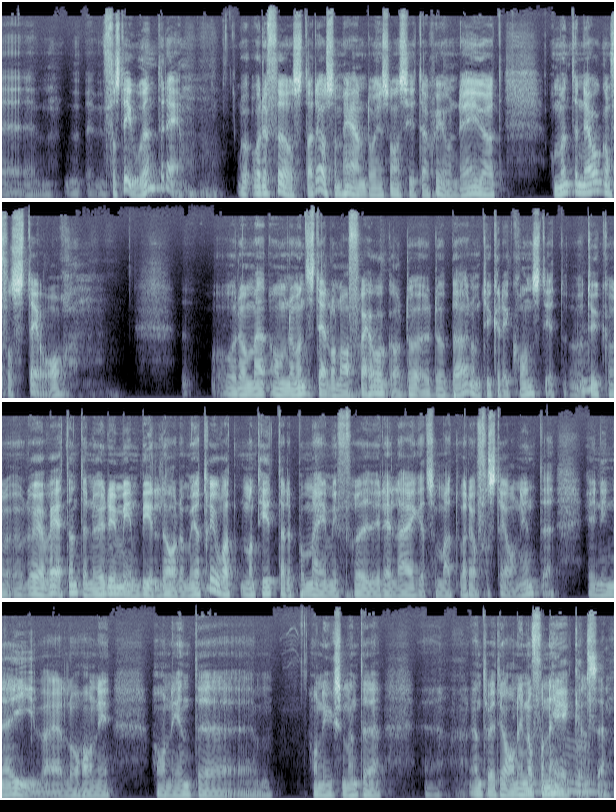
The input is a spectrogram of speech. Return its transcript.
eh, förstod inte det. Och, och det första då som händer i en sån situation det är ju att om inte någon förstår och de, om de inte ställer några frågor, då, då börjar de tycka det är konstigt. Och tycker, och jag vet inte, nu är det min bild av det, men jag tror att man tittade på mig och min fru i det läget som att, vadå, förstår ni inte? Är ni naiva eller har ni, har ni inte, eh, har ni liksom inte inte vet jag, har ni någon förnekelse? Mm.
